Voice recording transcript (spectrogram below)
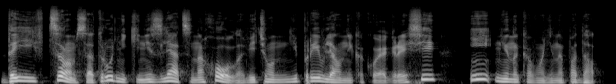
Да и в целом сотрудники не злятся на Хоула, ведь он не проявлял никакой агрессии и ни на кого не нападал.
